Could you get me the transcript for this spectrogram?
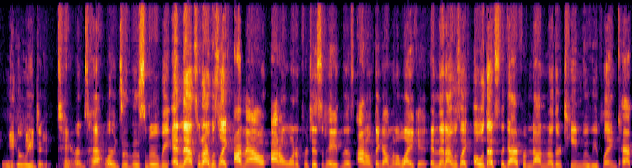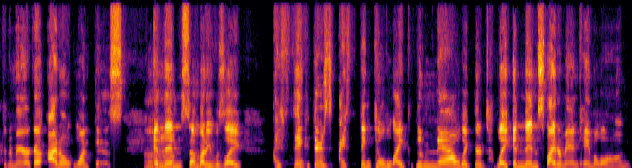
what do we do? Terrence Howard's in this movie." And that's when I was like, "I'm out. I don't want to participate in this. I don't think I'm going to like it." And then I was like, "Oh, that's the guy from Not Another Teen Movie playing Captain America. I don't want this." Uh-huh. and then somebody was like i think there's i think you'll like them now like they're t- like and then spider-man came along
